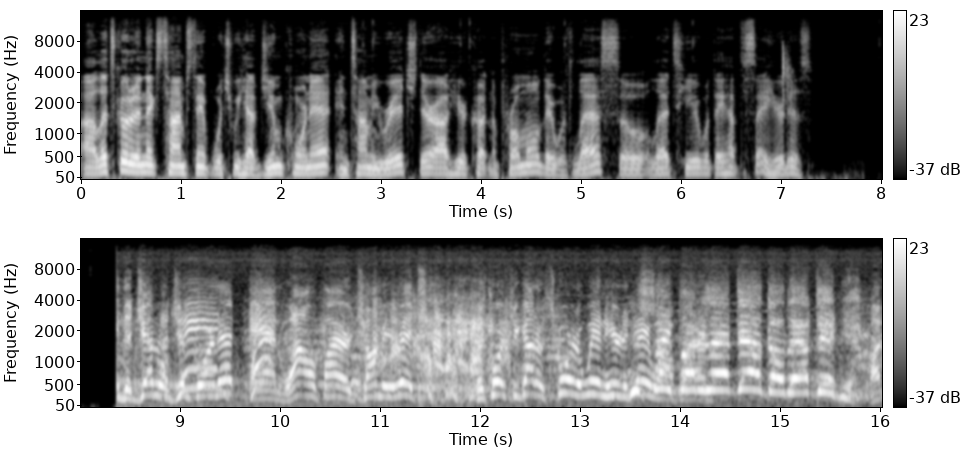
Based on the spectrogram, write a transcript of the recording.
uh, let's go to the next timestamp, which we have Jim Cornette and Tommy Rich. They're out here cutting a promo. There was less, so let's hear what they have to say. Here it is. The General Jim Cornette and Wildfire Tommy Rich. Of course, you got to score to win here today. You see Buddy Landel go down, didn't you? Uh,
